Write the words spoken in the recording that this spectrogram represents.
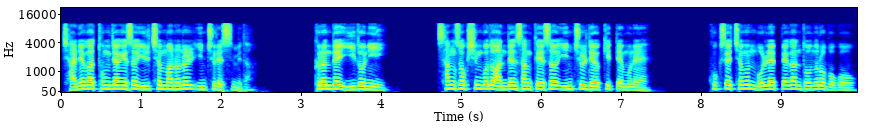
자녀가 통장에서 1천만 원을 인출했습니다. 그런데 이 돈이 상속 신고도 안 된 상태에서 인출되었기 때문에 국세청은 몰래 빼간 돈으로 보고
